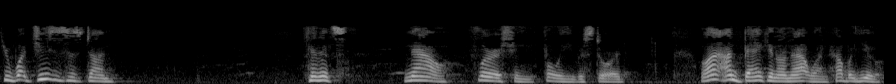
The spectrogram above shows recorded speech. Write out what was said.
through what Jesus has done. And it's now flourishing, fully restored. Well, I'm banking on that one. How about you?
